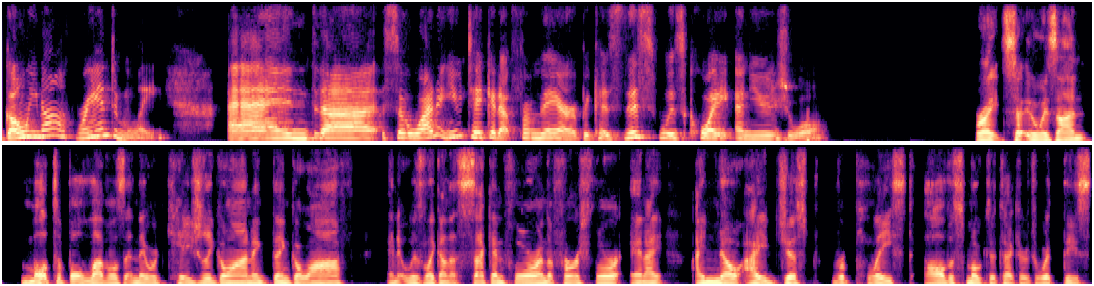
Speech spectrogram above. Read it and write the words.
going off randomly. And uh, so, why don't you take it up from there? Because this was quite unusual. Right. So it was on multiple levels and they would occasionally go on and then go off. And it was like on the second floor, on the first floor. And I I know I just replaced all the smoke detectors with these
